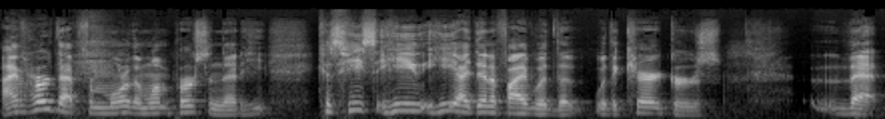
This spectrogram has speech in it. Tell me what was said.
I've heard that from more than one person that he, because he's he he identified with the with the characters that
